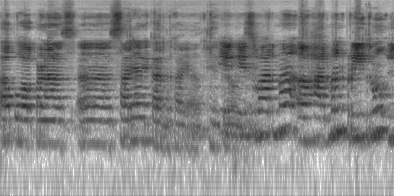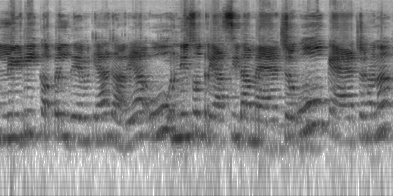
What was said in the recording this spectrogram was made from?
ਆਪੋ ਆਪਣਾ ਅਹ, ਸਾਰਿਆਂ ਨੇ ਕਰ ਦਿਖਾਇਆ ਉੱਥੇ ground। ਇਸ ਵਾਰ ਨਾ ਅ, ਹਰਮਨਪ੍ਰੀਤ ਨੂੰ ਲੇਡੀ ਕਪਲ ਦੇਵ ਕਿਹਾ ਜਾ ਰਿਹਾ। ਉਹ 1983 ਦਾ ਮੈਚ ਉਹ ਕੈਚ ਹਨਾ।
